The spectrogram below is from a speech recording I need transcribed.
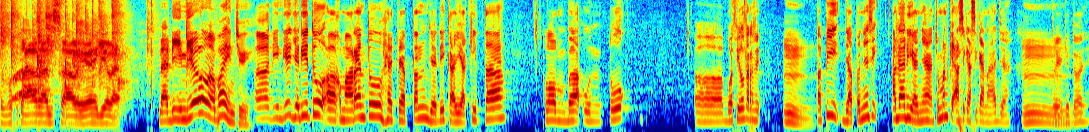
Tepuk tangan sekali ya gila. Nah di India lo ngapain cuy? Eh, di India jadi itu eh, kemarin tuh hackathon jadi kayak kita lomba untuk eh, buat filter sih. Hmm. Tapi jatuhnya sih ada hadiahnya, cuman kayak asik-asikan aja. Hmm. Kayak gitu aja.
